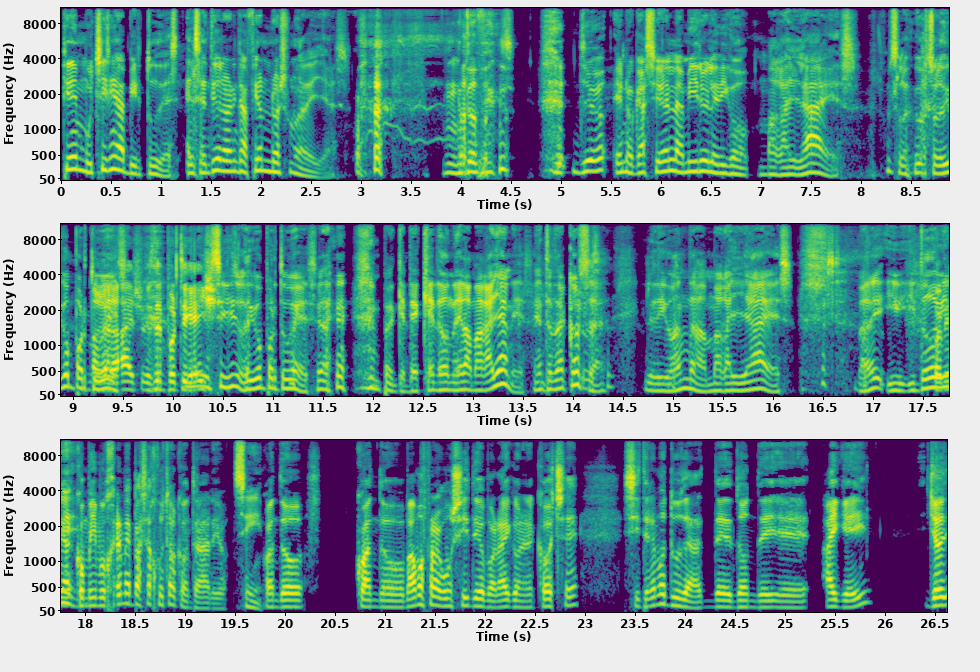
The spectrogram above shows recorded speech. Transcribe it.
tiene muchísimas virtudes. El sentido de la organización no es una de ellas. Entonces, yo en ocasiones la miro y le digo, Magallanes. Se lo digo, se lo digo en portugués. Magallanes, es en portugués. Sí, se lo digo en portugués. Porque es que dónde era Magallanes, entre otras cosas. Y le digo, anda, Magallanes. ¿Vale? Y, y todo Pues mira, viene- con mi mujer me pasa justo al contrario. Sí, Cuando, cuando vamos por algún sitio por ahí con el coche, si tenemos dudas de dónde eh, hay que ir, yo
